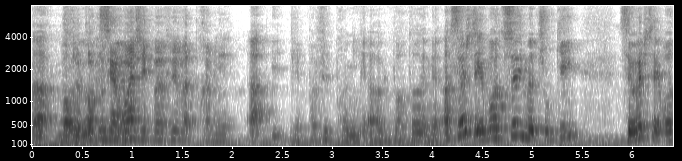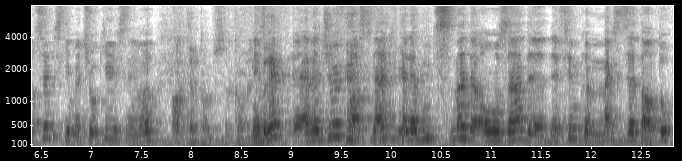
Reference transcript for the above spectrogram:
Ah, bon, pas Parce que moi, j'ai pas vu votre premier. Ah, il il a pas vu le premier? Ah, le mais... Ah, c'est vrai, je t'avais voir tout ça, il m'a choqué. C'est vrai, je t'avais voir tout ça parce qu'il m'a choqué au cinéma. Oh, t'as pas vu ça, quand Mais bref, euh, Avenger Phase Finale, qui à l'aboutissement de 11 ans de, de films, comme Max disait tantôt.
